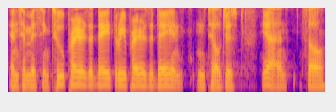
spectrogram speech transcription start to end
into missing two prayers a day, three prayers a day, and until just yeah. And so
